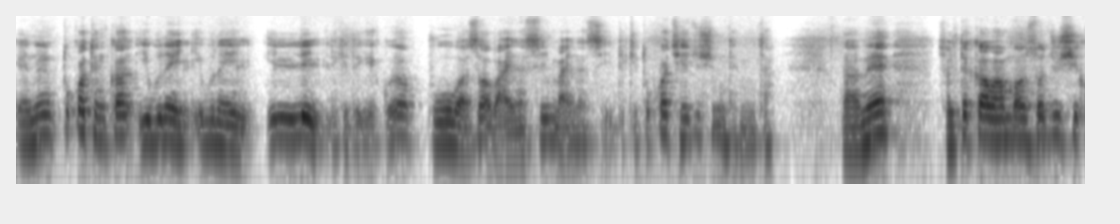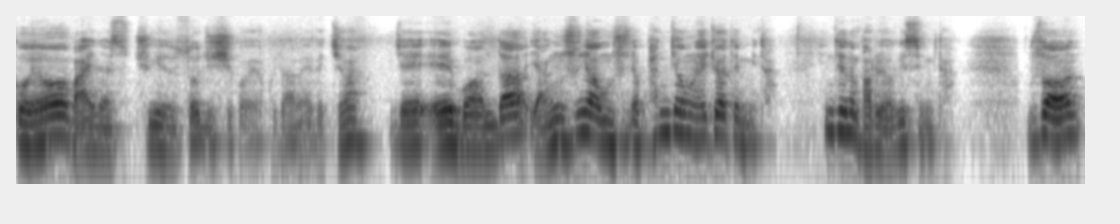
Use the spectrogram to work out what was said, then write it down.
얘는 똑같으니까 2분의 1, 2분의 1, 1, 1 이렇게 되겠고요. 부호 봐서 마이너스 1, 마이너스 1 이렇게 똑같이 해주시면 됩니다. 그 다음에 절대값 한번 써주시고요. 마이너스 주위에서 써주시고요. 그 다음에 그쵸? 이제 얘 뭐한다? 양수냐 음수냐 판정을 해줘야 됩니다. 힌트는 바로 여기 있습니다. 우선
